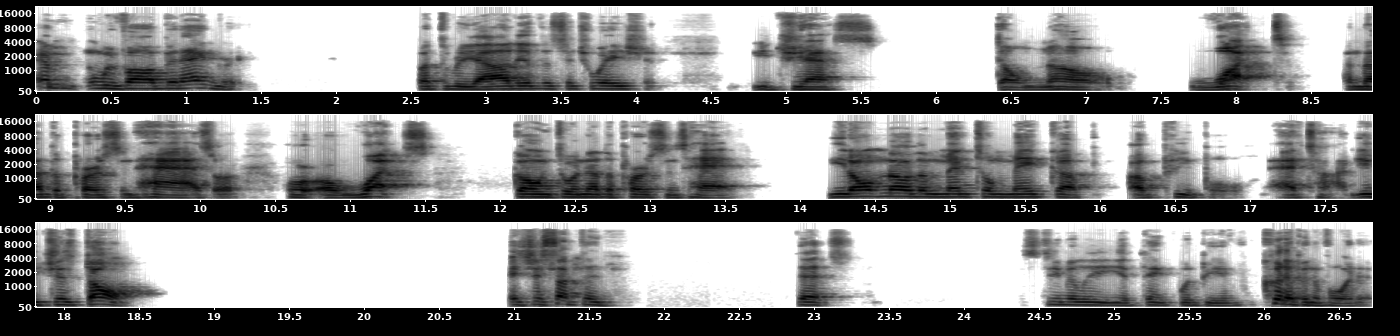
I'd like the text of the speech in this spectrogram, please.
and we've all been angry. But the reality of the situation, you just don't know what another person has or, or, or what's going through another person's head. You don't know the mental makeup of people at times. You just don't. It's just something that's seemingly you think would be could have been avoided.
